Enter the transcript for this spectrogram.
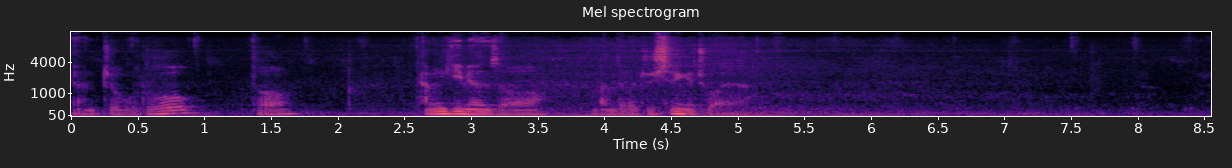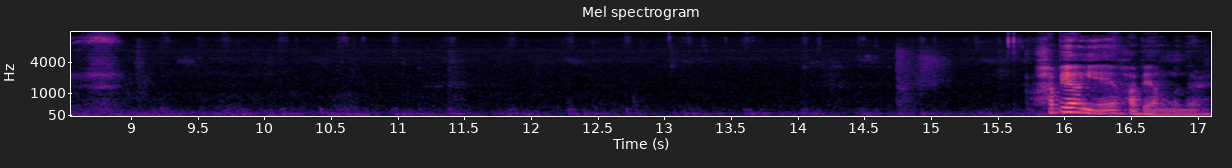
안쪽으로 더 당기면서 만들어 주시는 게 좋아요. 화병이에요, 화병 오늘.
